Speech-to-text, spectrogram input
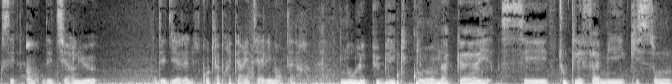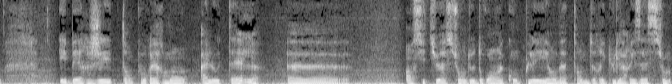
C'est un des tiers-lieux dédiés à la lutte contre la précarité alimentaire. Nous, le public qu'on accueille, c'est toutes les familles qui sont hébergés temporairement à l'hôtel, euh, en situation de droit incomplet et en attente de régularisation,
